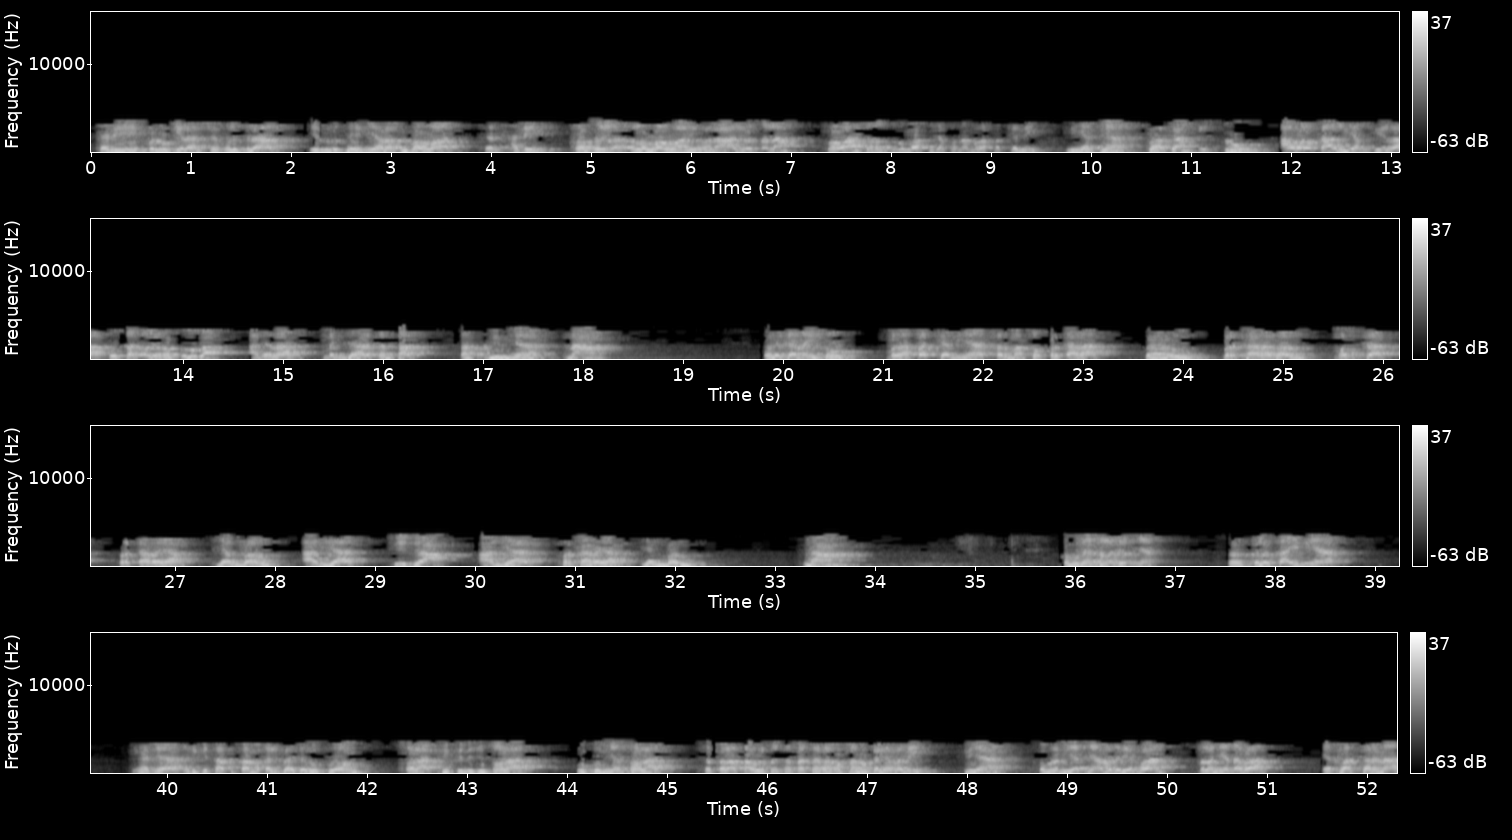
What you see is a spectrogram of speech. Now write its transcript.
dari penukilan Syekhul Islam Ibnu Taimiyah rahimahullah dan hadis Rasulullah Shallallahu Alaihi Wasallam bahwa Rasulullah tidak pernah melakukan ni, niatnya. Bahkan justru awal kali yang dilakukan oleh Rasulullah adalah menjaharkan tak takbirnya naam. Oleh karena itu, melafatkan niat termasuk perkara baru, perkara baru, muhdath, perkara yang yang baru, alias tidak alias perkara yang yang baru. Naam. Kemudian selanjutnya, selesai niat, ingat ya, jadi kita pertama kali belajar hukum sholat, definisi sholat, hukumnya sholat, setelah tahu itu tata cara pertama kali apa nih? Niat. Kemudian niatnya apa tadi ikhwan? Setelah niat apa? Ikhlas karena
